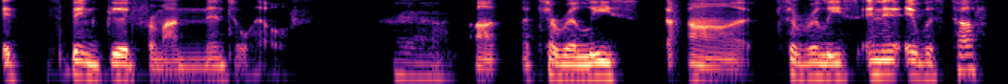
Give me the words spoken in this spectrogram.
it's been good for my mental health yeah uh, to release uh to release and it, it was tough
